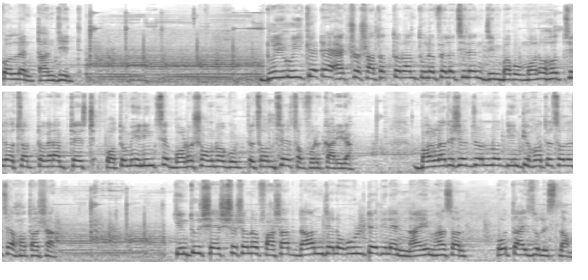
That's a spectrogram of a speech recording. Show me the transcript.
করলেন তানজিদ। দুই উইকেটে একশো সাতাত্তর রান তুলে ফেলেছিলেন জিম্বাবু। মনে হচ্ছিল চট্টগ্রাম টেস্ট প্রথম ইনিংসে বড় সংগ্রহ করতে চলছে সফরকারীরা। বাংলাদেশের জন্য দিনটি হতে চলেছে হতাশা। কিন্তু শেষ সেশনে ফাঁসার দান যেন উল্টে দিলেন নাইম হাসান ও তাইজুল ইসলাম।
